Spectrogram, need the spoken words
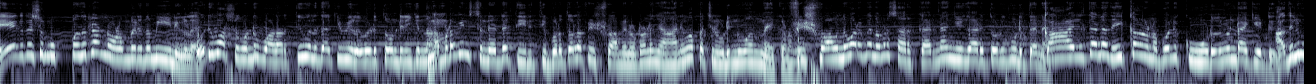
ഏകദേശം മുപ്പത് ടണ്ണോളം വരുന്ന മീനുകൾ ഒരു വർഷം കൊണ്ട് വളർത്തി വലുതാക്കി വിളവെടുത്തുകൊണ്ടിരിക്കുന്ന നമ്മുടെ വിൻസെന്റിന്റെ തിരുത്തിപ്പുറത്തുള്ള ഫിഷ് ഫാമിലോട്ടാണ് ഞാനും അപ്പച്ചനും കൂടി ഇന്ന് വന്നേക്കണം ഫിഷ് ഫാം എന്ന് പറയുമ്പോൾ നമ്മുടെ സർക്കാരിന്റെ അംഗീകാരത്തോട് കൂടി തന്നെ. കാലിൽ തന്നെ അതേ കാണ പോലെ കൂടുകൾ ഉണ്ടാക്കിയിട്ട്. അതിലും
